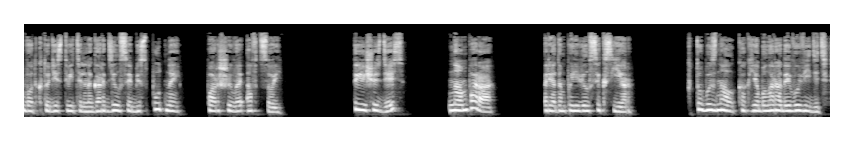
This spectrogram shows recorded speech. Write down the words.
Вот кто действительно гордился беспутной, паршивой овцой. «Ты еще здесь? Нам пора!» Рядом появился Ксьер. Кто бы знал, как я была рада его видеть.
